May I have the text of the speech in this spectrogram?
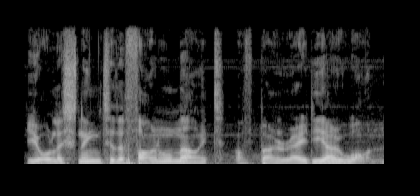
You're listening to the final night of Bo Radio 1.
